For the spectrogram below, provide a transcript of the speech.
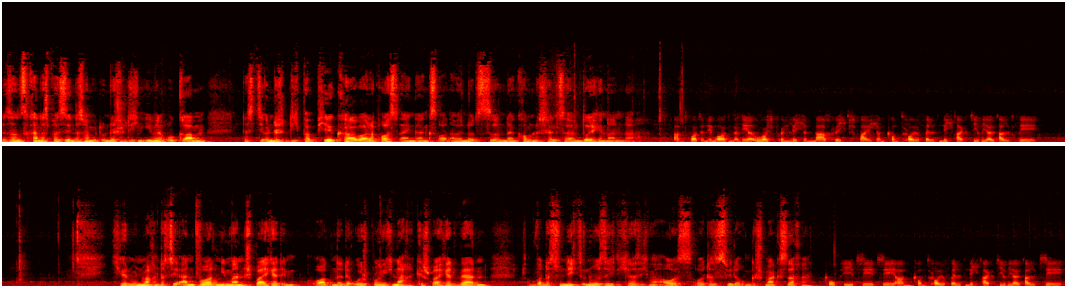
Denn sonst kann es passieren, dass man mit unterschiedlichen E-Mail-Programmen, dass die unterschiedlichen Papierkörper oder Posteingangsordner benutzt und dann kommt es schnell zu einem Durcheinander. Antworten im Ordner der ursprünglichen Nachricht speichern, Kontrollfeld nicht aktiviert, Alt W. Hier könnte man machen, dass die Antworten, die man speichert, im Ordner der ursprünglichen Nachricht gespeichert werden. Aber das finde ich unübersichtlich, lasse ich mal aus. Aber das ist wiederum Geschmackssache. Kopie CC an, Kontrollfeld nicht aktiviert, Alt C.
